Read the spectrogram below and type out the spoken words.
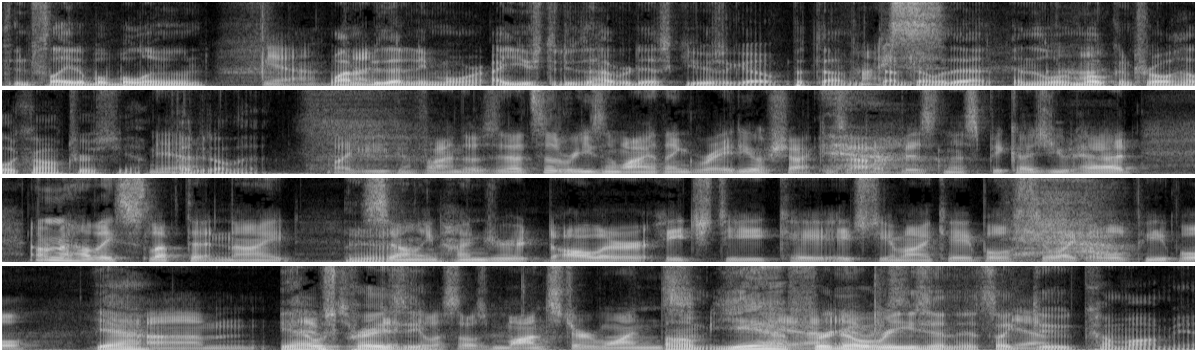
inflatable balloon. yeah. Why don't I- do that anymore? I used to do the hover disc years ago, but I'm, Nice. I'm done with that. And the remote control helicopters, yeah, Yeah. I did all that. Like you can find those. That's the reason why I think Radio Shack is out of business because you had. I don't know how they slept at night selling hundred dollar HDK HDMI cables to like old people. Yeah. Um, Yeah, it was crazy. Ridiculous. Those monster ones. Um, yeah, for it no was- reason. It's like, yeah. dude, come on, man.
